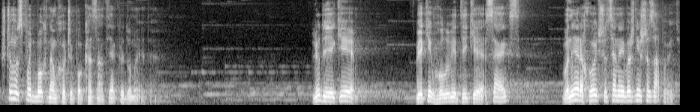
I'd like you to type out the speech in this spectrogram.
Що Господь Бог нам хоче показати, як ви думаєте? Люди, які, в яких в голові тільки секс, вони рахують, що це найважніша заповідь.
